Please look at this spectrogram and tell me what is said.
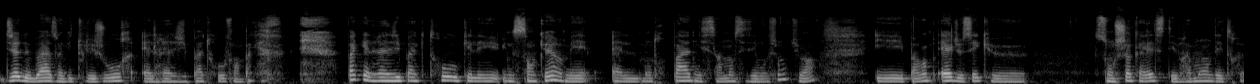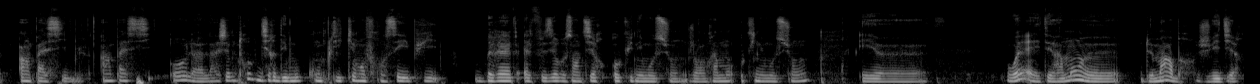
déjà de base, dans la vie de tous les jours, elle réagit pas trop. Enfin, pas qu'elle, qu'elle réagit pas trop ou qu'elle est une sans cœur, mais elle montre pas nécessairement ses émotions, tu vois. Et par exemple, elle, je sais que son choc à elle, c'était vraiment d'être impassible. Impassible. Oh là là, j'aime trop dire des mots compliqués en français. Et puis, bref, elle faisait ressentir aucune émotion. Genre vraiment aucune émotion. Et euh, ouais, elle était vraiment euh, de marbre, je vais dire.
